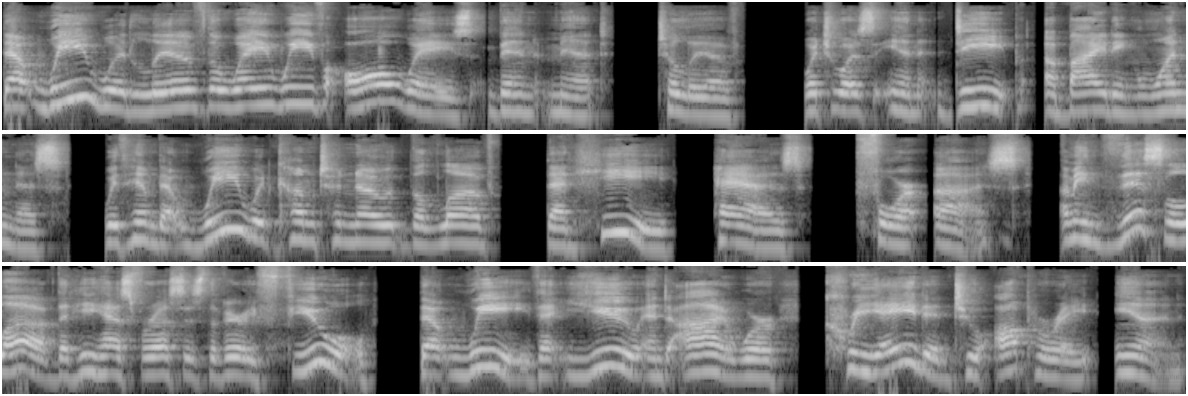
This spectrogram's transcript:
that we would live the way we've always been meant to live, which was in deep, abiding oneness with Him, that we would come to know the love that He has for us. I mean, this love that He has for us is the very fuel that we, that you and I were created to operate in.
